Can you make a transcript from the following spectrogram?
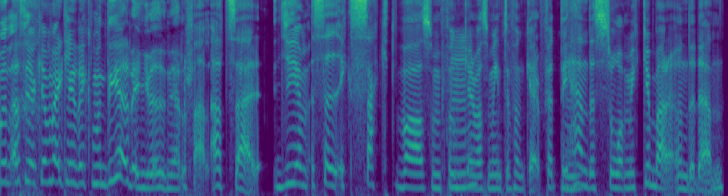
Men alltså jag kan verkligen rekommendera den grejen i alla fall. Att så här, ge, säg exakt vad som funkar och Mm. vad som inte funkar. För att det Mm. hände så mycket bara under den.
